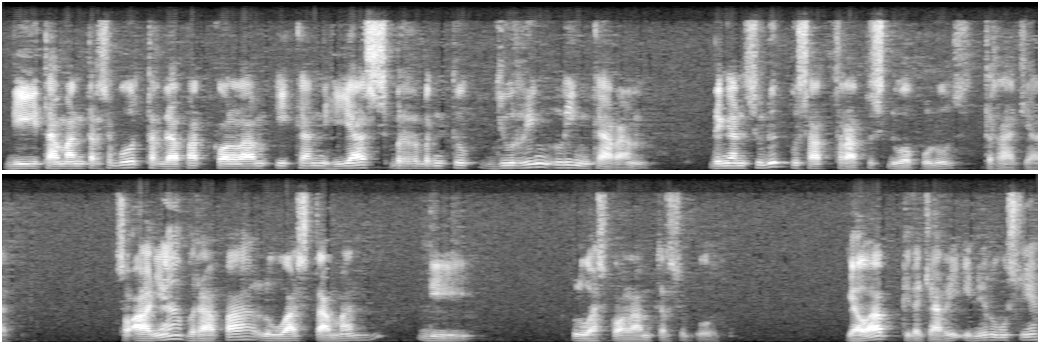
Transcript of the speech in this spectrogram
Di taman tersebut terdapat kolam ikan hias berbentuk juring lingkaran dengan sudut pusat 120 derajat. Soalnya berapa luas taman di luas kolam tersebut? Jawab, kita cari ini rumusnya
